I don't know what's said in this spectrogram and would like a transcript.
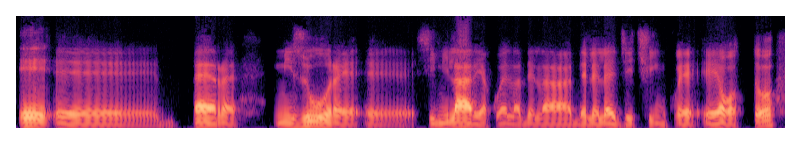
e eh, per misure eh, similari a quella della, delle leggi 5 e 8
